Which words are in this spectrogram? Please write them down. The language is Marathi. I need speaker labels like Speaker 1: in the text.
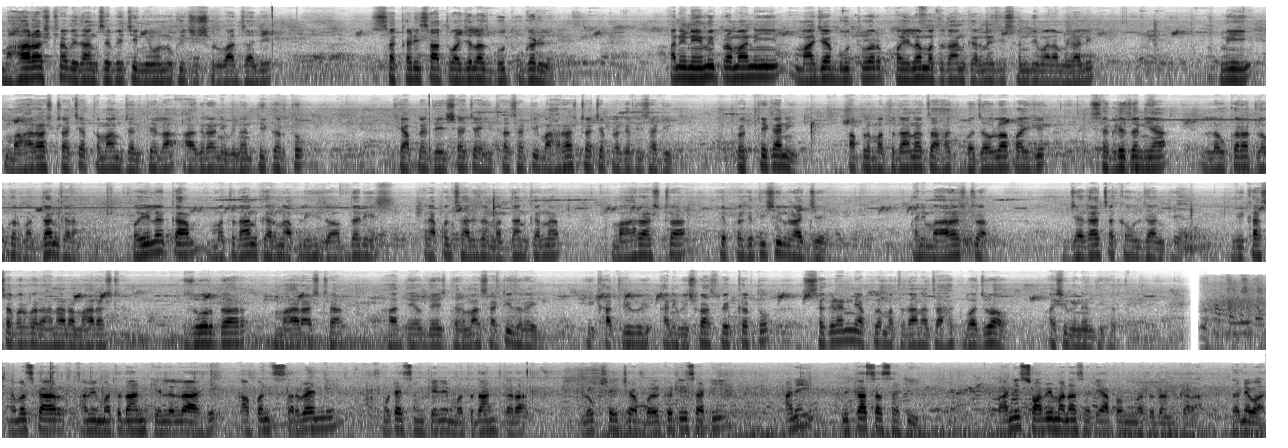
Speaker 1: महाराष्ट्र विधानसभेची निवडणुकीची सुरुवात झाली. सकाळी सात वाजेलाच बूथ उघडले. आणि नेहमीप्रमाणे माझ्या बूथवर पहिलं मतदान करण्याची संधी मला मिळाली. मी महाराष्ट्राच्या तमाम जनतेला आग्रहाने विनंती करतो की आपल्या देशाच्या हितासाठी महाराष्ट्राच्या प्रगतीसाठी प्रत्येकाने आपलं मतदानाचा हक बजावला पाहिजे. सगळेजण या लवकरात लवकर मतदान करा. पहिलं काम मतदान करणं आपली ही जबाबदारी आहे. आणि आपण सारेजण मतदान करणार. महाराष्ट्र हे प्रगतिशील राज्य आहे. आणि महाराष्ट्र जगाचा कौल जाणते. विकासाबरोबर राहणारा महाराष्ट्र जोरदार महाराष्ट्र हा देव देश धर्मासाठीच राहील ही खात्री आणि विश्वास व्यक्त करतो. सगळ्यांनी आपला मतदानाचा हक बजवावा अशी विनंती करतो.
Speaker 2: नमस्कार आम्ही मतदान केलेलं आहे. आपण सर्वांनी मोठ्या संख्येने मतदान करा. लोकशाहीच्या बळकटीसाठी आणि विकासासाठी आणि स्वाभिमानासाठी आपण मतदान करा. धन्यवाद.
